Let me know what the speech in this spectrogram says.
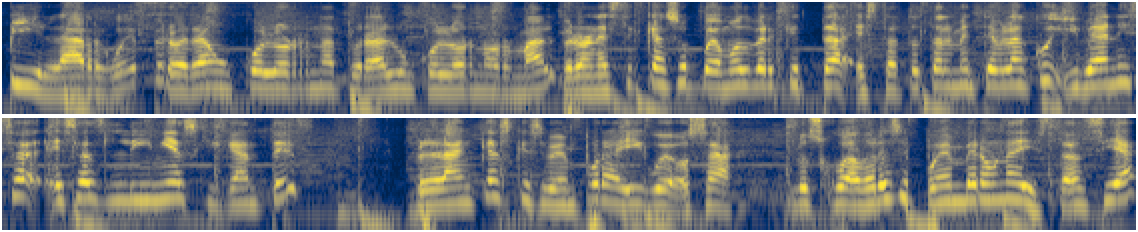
pilar, güey. Pero era un color natural, un color normal. Pero en este caso podemos ver que está está totalmente blanco. Y vean esas líneas gigantes blancas que se ven por ahí, güey. O sea, los jugadores se pueden ver a una distancia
